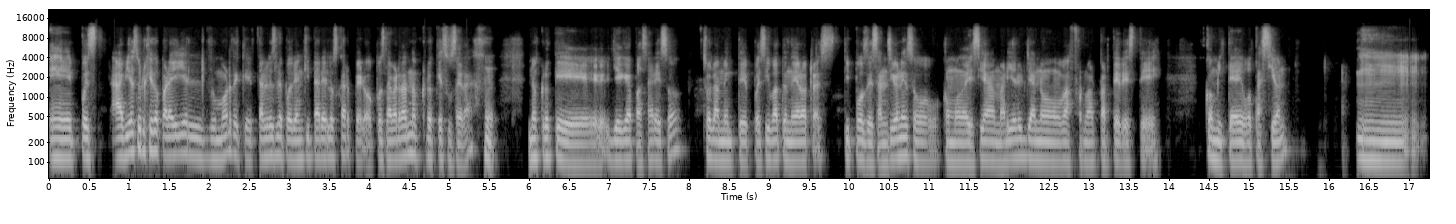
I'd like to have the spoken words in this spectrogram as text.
eh, pues había surgido para ahí el rumor de que tal vez le podrían quitar el Oscar, pero pues la verdad no creo que suceda, no creo que llegue a pasar eso, solamente pues iba a tener otros tipos de sanciones o como decía Mariel, ya no va a formar parte de este comité de votación. Y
